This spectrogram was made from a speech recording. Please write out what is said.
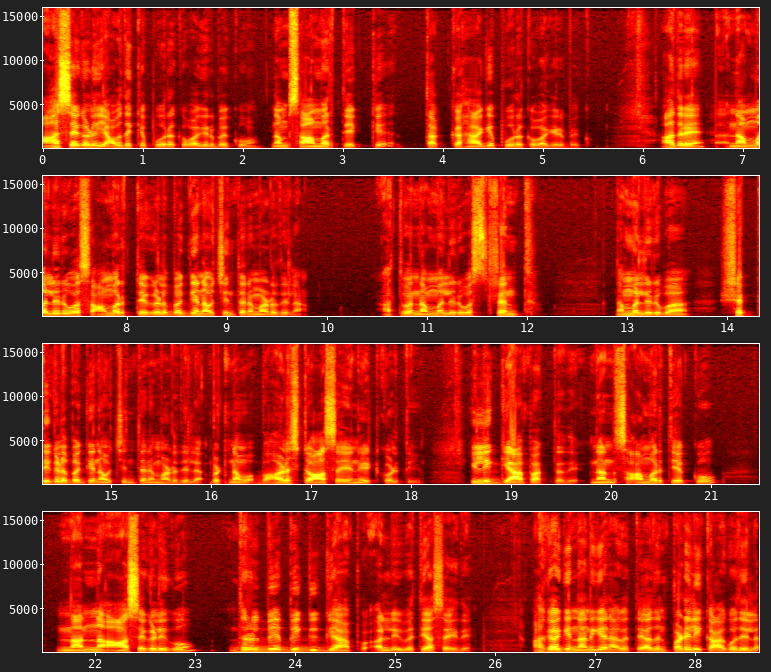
ಆಸೆಗಳು ಯಾವುದಕ್ಕೆ ಪೂರಕವಾಗಿರಬೇಕು? ನಮ್ಮ ಸಾಮರ್ಥ್ಯಕ್ಕೆ ತಕ್ಕ ಹಾಗೆ ಪೂರಕವಾಗಿರಬೇಕು. ಆದರೆ ನಮ್ಮಲ್ಲಿರುವ ಸಾಮರ್ಥ್ಯಗಳ ಬಗ್ಗೆ ನಾವು ಚಿಂತನೆ ಮಾಡೋದಿಲ್ಲ. ಅಥವಾ ನಮ್ಮಲ್ಲಿರುವ ಸ್ಟ್ರೆಂತ್ ನಮ್ಮಲ್ಲಿರುವ ಶಕ್ತಿಗಳ ಬಗ್ಗೆ ನಾವು ಚಿಂತನೆ ಮಾಡೋದಿಲ್ಲ. ಬಟ್ ನಾವು ಬಹಳಷ್ಟು ಆಸೆಯನ್ನು ಇಟ್ಕೊಳ್ತೀವಿ. ಇಲ್ಲಿ ಗ್ಯಾಪ್ ಆಗ್ತದೆ. ನನ್ನ ಸಾಮರ್ಥ್ಯಕ್ಕೂ, ನನ್ನ ಆಸೆಗಳಿಗೂ ವಿಲ್ ಬಿ ಬಿಗ್ ಗ್ಯಾಪ್ ಅಲ್ಲಿ ವ್ಯತ್ಯಾಸ ಇದೆ. ಹಾಗಾಗಿ ನನಗೇನಾಗುತ್ತೆ ಅದನ್ನು ಪಡೀಲಿಕ್ಕೆ ಆಗೋದಿಲ್ಲ.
